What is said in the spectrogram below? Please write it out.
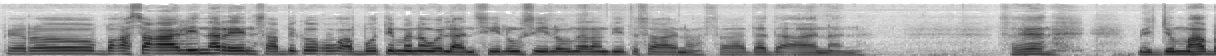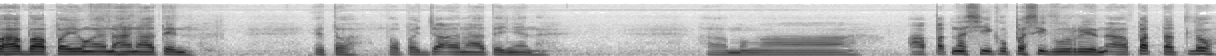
Pero baka sakali na rin, sabi ko kung abuti man ng ulan, silong-silong na lang dito sa ano, sa dadaanan. So yan, medyo mahaba-haba pa yung anahan natin. Ito, papadyakan natin yan. Ah, mga apat na siko pa siguro yun. Apat tatlo.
